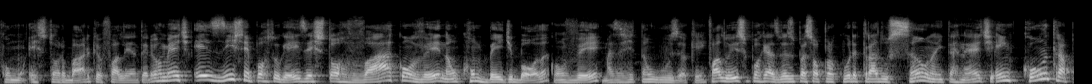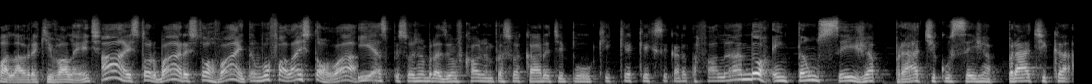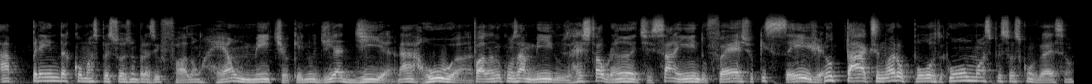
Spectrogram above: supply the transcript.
como estorbar, que eu falei anteriormente. Existe em português estorvar com V, não com B de bola, com V, mas a gente não usa, ok? Falo isso porque às vezes o pessoal procura tradução na internet, encontra a palavra equivalente. Ah, estorbar, estorvar, então vou falar estorvar. E as pessoas no Brasil vão ficar olhando pra sua cara, tipo, o que, que, que esse cara tá falando? Então seja prático, seja prática, aprenda como as pessoas no Brasil falam realmente, ok? No dia a dia, na rua, falando com os amigos, restaurantes, saindo, festa, o que seja, no táxi, no aeroporto, como as pessoas conversam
